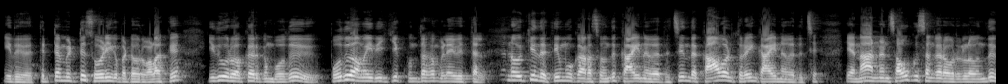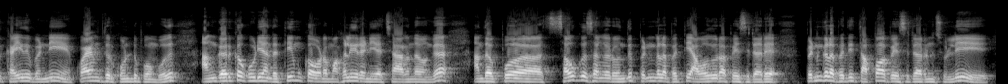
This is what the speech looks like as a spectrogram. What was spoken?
இது திட்டமிட்டு சோடிக்கப்பட்ட ஒரு வழக்கு. இது ஒரு பக்கம் இருக்கும்போது பொது அமைதிக்கு குந்தகம் விளைவித்தல். நோக்கி இந்த திமுக அரசு வந்து காய் நகர்த்துச்சு. இந்த காவல்துறையும் காய் நகர்த்துச்சு. ஏன்னா அண்ணன் சவுக்கு சங்கர் அவர்களை வந்து கைது பண்ணி கோயம்புத்தூர் கொண்டு போகும்போது அங்கே இருக்கக்கூடிய அந்த திமுகவோட மகளிர் அணியை சார்ந்தவங்க அந்த பொ- சவுக்கு சங்கர் வந்து பெண்களை பற்றி அவதூறாக பேசிட்டாரு. பெண்களை பற்றி தப்பாக பேசிட்டாருன்னு சொல்லி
